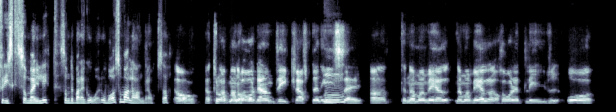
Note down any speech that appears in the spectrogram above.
friskt som möjligt, som det bara går, och vara som alla andra också. Ja, jag tror att man har den drivkraften i mm. sig att när man, väl, när man väl har ett liv och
